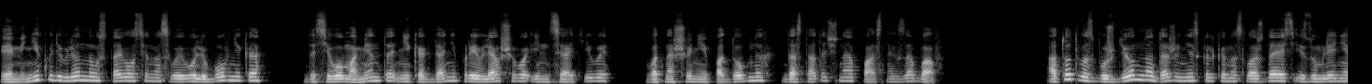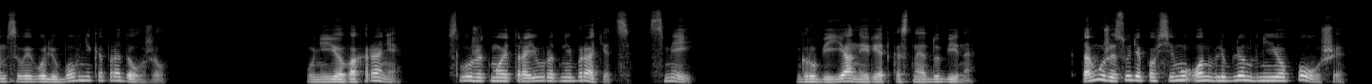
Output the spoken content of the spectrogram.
Эминик удивленно уставился на своего любовника – до сего момента никогда не проявлявшего инициативы в отношении подобных достаточно опасных забав. А тот возбужденно, даже несколько наслаждаясь изумлением своего любовника, продолжил. «У нее в охране служит мой троюродный братец, Смей. Грубиян и редкостная дубина. К тому же, судя по всему, он влюблен в нее по уши.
